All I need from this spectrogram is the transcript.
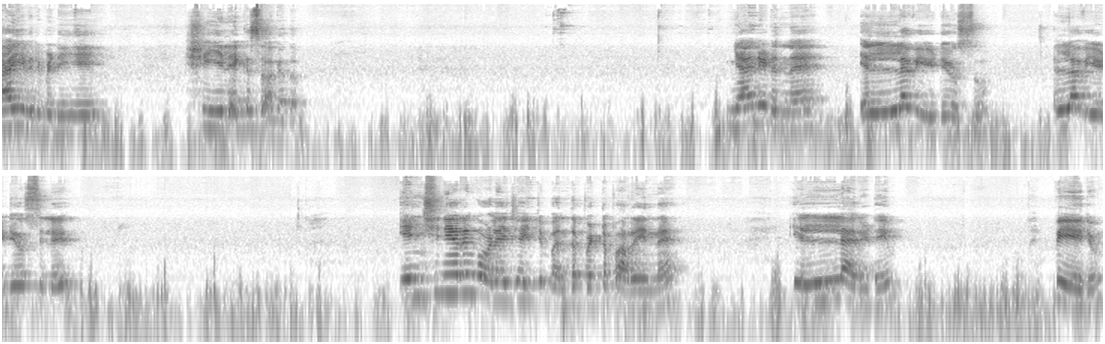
ഹായ് എവരിബഡി ഷീയിലേക്ക് സ്വാഗതം. ഞാനിടുന്ന എല്ലാ വീഡിയോസും എല്ലാ വീഡിയോസിൽ എൻജിനീയറിംഗ് കോളേജായിട്ട് ബന്ധപ്പെട്ട് പറയുന്ന എല്ലാവരുടെയും പേരും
